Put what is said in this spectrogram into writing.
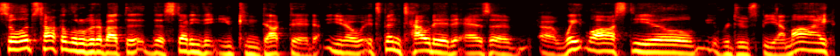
So let's talk a little bit about the the study that you conducted. You know, it's been touted as a, a weight loss deal, reduce BMI,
